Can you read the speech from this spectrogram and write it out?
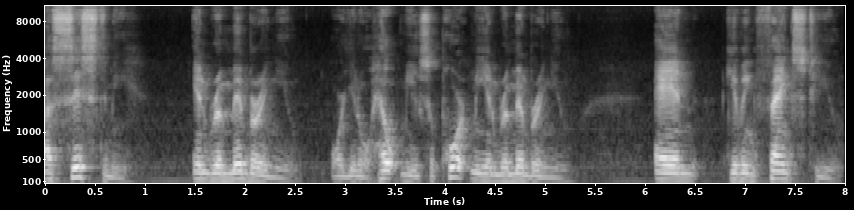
assist me in remembering you, or you know, help me, support me in remembering you, and giving thanks to you,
